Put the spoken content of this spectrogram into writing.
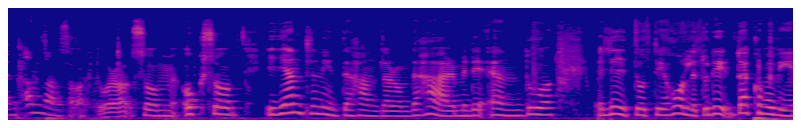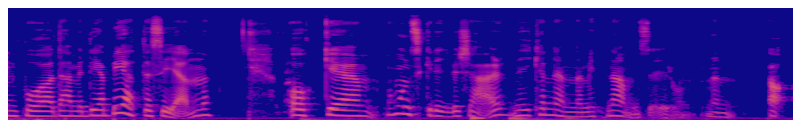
en annan sak då, då som också egentligen inte handlar om det här men det är ändå lite åt det hållet. Och det, där kommer vi in på det här med diabetes igen. Och eh, hon skriver så här, ni kan nämna mitt namn säger hon. Men ja.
